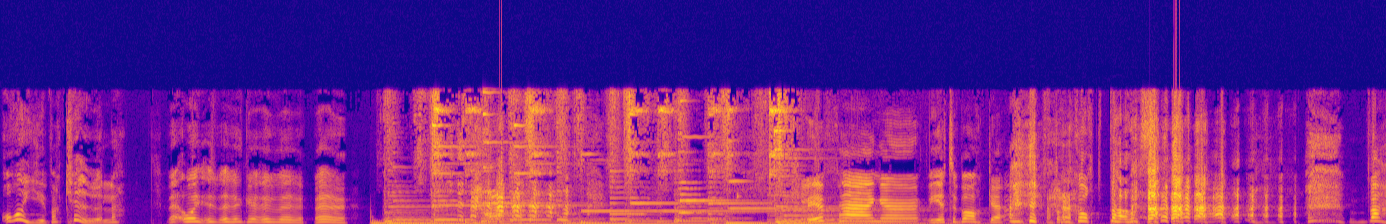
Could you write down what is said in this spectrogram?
Oj, vad kul! Oj. Cliffhanger! Vi är tillbaka efter en kort paus. Va?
